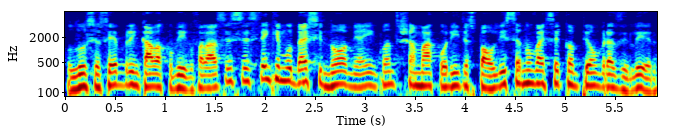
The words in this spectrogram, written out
O Lúcio sempre brincava comigo, falava, vocês têm que mudar esse nome aí, enquanto chamar Corinthians Paulista não vai ser campeão brasileiro.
